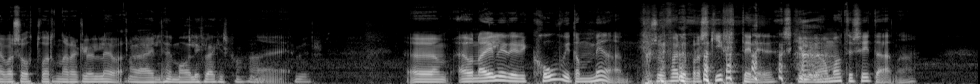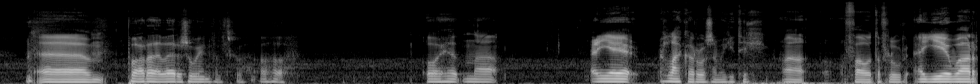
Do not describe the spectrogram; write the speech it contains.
ef að sótt leifa Nei, þeim má líklega ekki sko. Það- Nei. Um, ef nælir er í COVID á meðan og svo færðu bara skýrtinnið skilur, þá máttu sita þarna. Um, Bara að það væri svo einfalt sko. Aha. og hérna en ég hlakka rosa mikið til að fá þetta flúr. En ég var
